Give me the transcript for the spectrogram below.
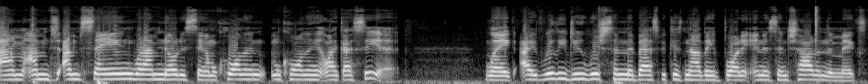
I'm I'm I'm saying what I'm noticing. I'm calling I'm calling it like I see it. Like I really do wish them the best because now they've brought an innocent child in the mix.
